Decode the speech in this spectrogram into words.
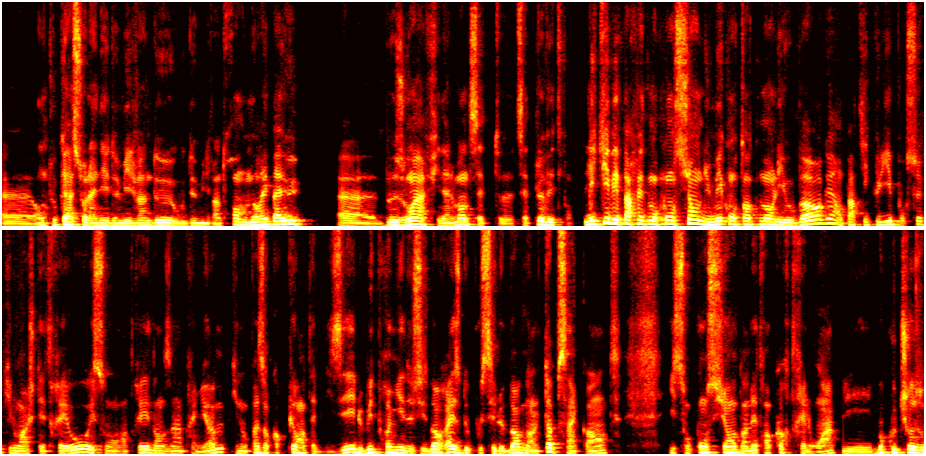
en tout cas sur l'année 2022 ou 2023, on n'aurait pas eu euh, besoin finalement de cette, levée de fonds. L'équipe est parfaitement consciente du mécontentement lié au Borg, en particulier pour ceux qui l'ont acheté très haut et sont rentrés dans un premium, qui n'ont pas encore pu rentabiliser. Le but premier de Swissborg reste de pousser le Borg dans le top 50. Ils sont conscients d'en être encore très loin. Beaucoup de choses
